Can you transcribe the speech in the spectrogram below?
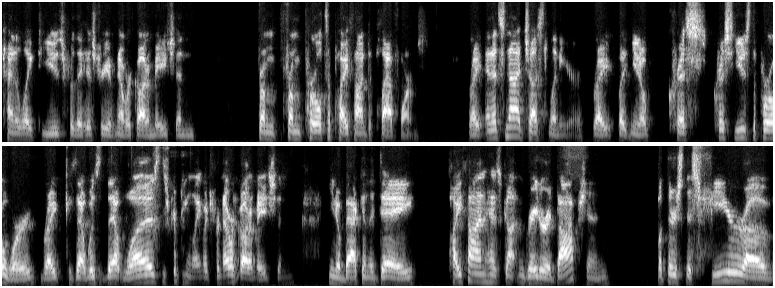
kind of like to use for the history of network automation from from Perl to Python to platforms, right? And it's not just linear, right? But you know, Chris Chris used the Perl word, right? Because that was that was the scripting language for network automation, you know, back in the day. Python has gotten greater adoption, but there's this fear of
